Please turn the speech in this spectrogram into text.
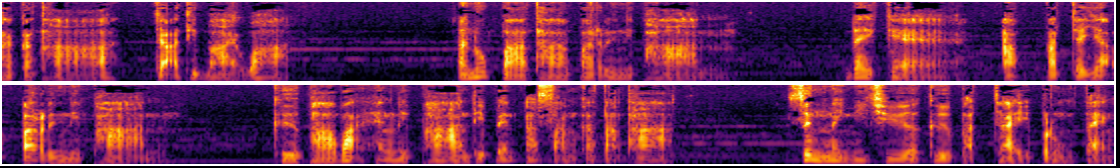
ถกถาจะอธิบายว่า อนุปาทาปรินิพาน ได้แก่อัปปัจจยปรินิพาน คือภาวะแห่งนิพานที่เป็นอสังคตธาตุ ซึ่งไม่มีเชื้อคือปัจจัยปรุงแต่ง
